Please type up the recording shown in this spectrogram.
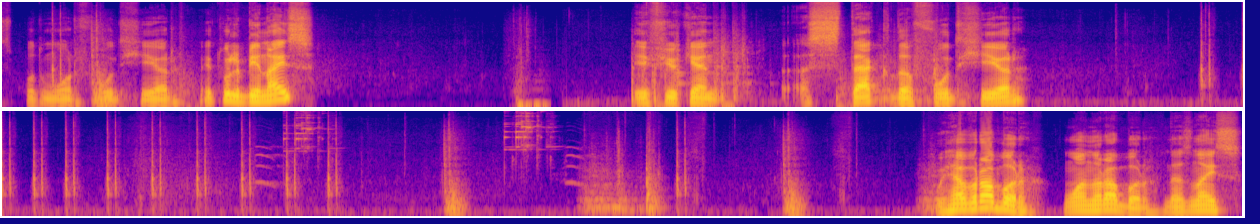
Let's put more food here. It will be nice if you can uh, stack the food here. We have rubber. One rubber. That's nice.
